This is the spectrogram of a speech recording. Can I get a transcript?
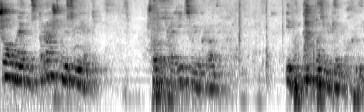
шел на эту страшную смерть, чтобы пролить свою кровь. Ибо так возлюбил Бог мир,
